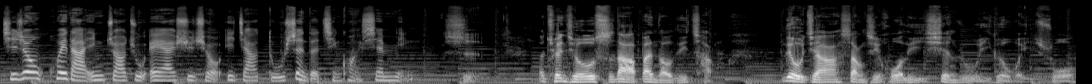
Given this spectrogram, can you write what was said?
其中辉达因抓住 AI 需求一家独胜的情况鲜明。是，那全球十大半导体厂。六家上季获利陷入一个萎缩，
